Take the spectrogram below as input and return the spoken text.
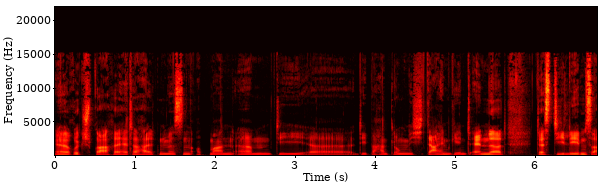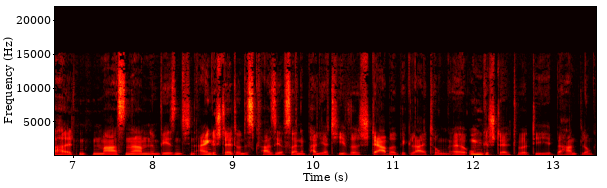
äh, Rücksprache hätte halten müssen, ob man ähm, die, äh, die Behandlung nicht dahingehend ändert, dass die lebenserhaltenden Maßnahmen im Wesentlichen eingestellt und es quasi auf so eine palliative Sterbebegleitung Begleitung äh, umgestellt wird, die Behandlung.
